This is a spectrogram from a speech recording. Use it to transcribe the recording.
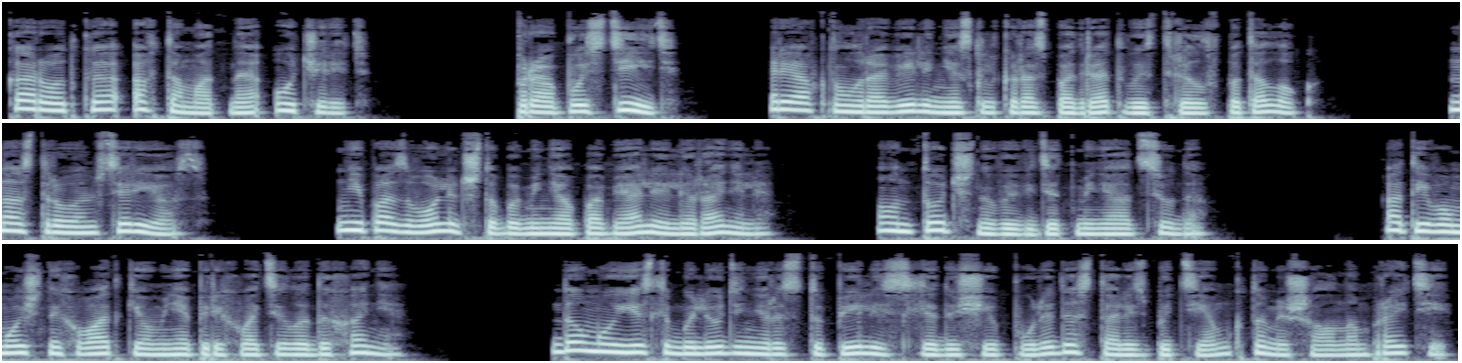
короткая автоматная очередь. «Пропустить!» — рявкнул Равили несколько раз подряд, выстрелил в потолок. Настроен всерьез. Не позволит, чтобы меня помяли или ранили. Он точно выведет меня отсюда. От его мощной хватки у меня перехватило дыхание. Думаю, если бы люди не расступились, следующие пули достались бы тем, кто мешал нам пройти.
